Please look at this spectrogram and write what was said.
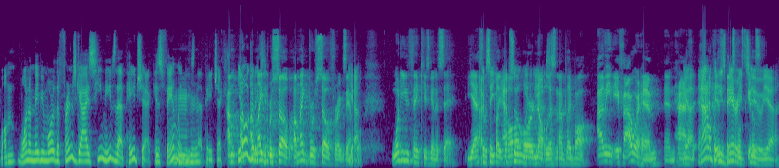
Well, one of maybe more of the fringe guys, he needs that paycheck. His family needs that paycheck. Mm-hmm. I'm, you know, I'm, I'm Mike example- Brousseau. I'm Mike Brousseau, for example. Yeah. What do you think he's going to say? Yes, let's play ball, or no, let's not play ball. I mean, if I were him and had, yeah, and I don't think he's married skills, too. Yeah,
